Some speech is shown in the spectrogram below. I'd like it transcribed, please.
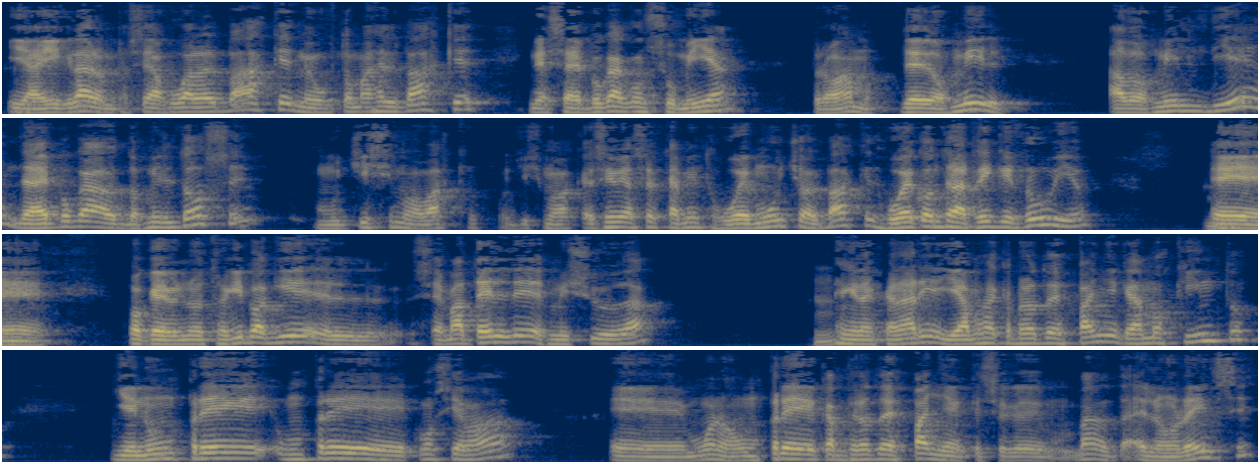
Y ahí, claro, empecé a jugar al básquet, me gustó más el básquet. En esa época consumía, pero vamos, de 2000 a 2010, de la época 2012, muchísimo básquet, muchísimo básquet. Ese es mi acercamiento. Jugué mucho al básquet, jugué contra Ricky Rubio, eh, porque nuestro equipo aquí el, se llama Telde, es mi ciudad, Mm. en Gran Canaria, llegamos al Campeonato de España, quedamos quinto, y en un pre, un pre, ¿cómo se llamaba? Eh, bueno, un pre-campeonato de España, que se, bueno, el Orense,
